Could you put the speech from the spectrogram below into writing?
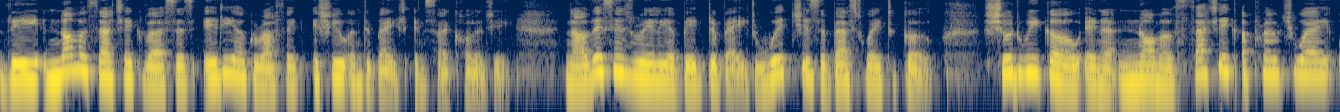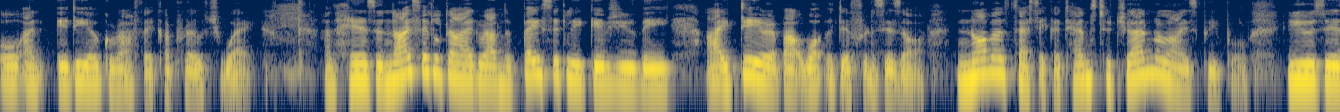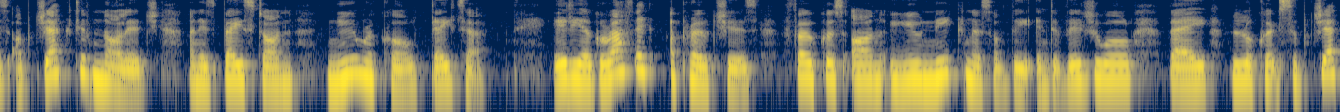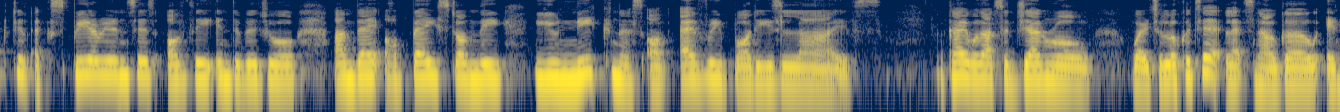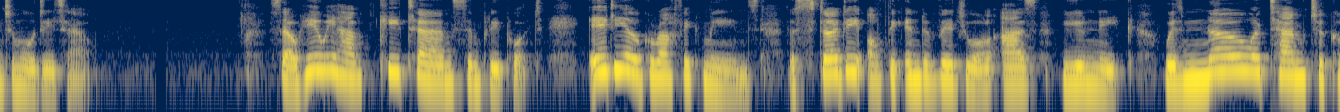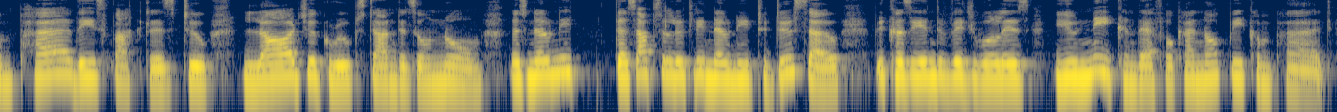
the nomothetic versus ideographic issue and debate in psychology. Now, this is really a big debate. Which is the best way to go? Should we go in a nomothetic approach way or an ideographic approach way? And here's a nice little diagram that basically gives you the idea about what the differences are. Nomothetic attempts to generalize people, uses objective knowledge, and is based on numerical data. Idiographic approaches focus on uniqueness of the individual they look at subjective experiences of the individual and they are based on the uniqueness of everybody's lives. Okay, well, that's a general way to look at it. Let's now go into more detail. So, here we have key terms simply put. Ideographic means the study of the individual as unique, with no attempt to compare these factors to larger group standards or norm. There's no need there's absolutely no need to do so because the individual is unique and therefore cannot be compared.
